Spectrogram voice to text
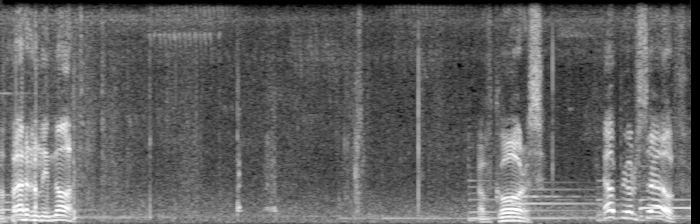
Apparently not. Of course. Help yourself.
